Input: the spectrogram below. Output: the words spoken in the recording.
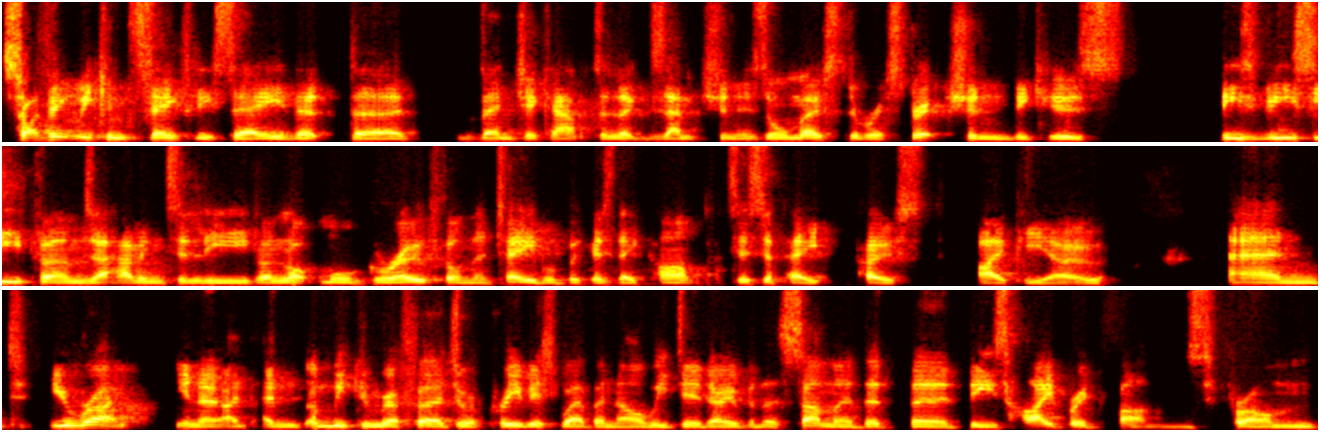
So I think we can safely say that the venture capital exemption is almost a restriction because these VC firms are having to leave a lot more growth on the table because they can't participate post IPO. And you're right, you know, and, and, we can refer to a previous webinar we did over the summer that the, these hybrid funds from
